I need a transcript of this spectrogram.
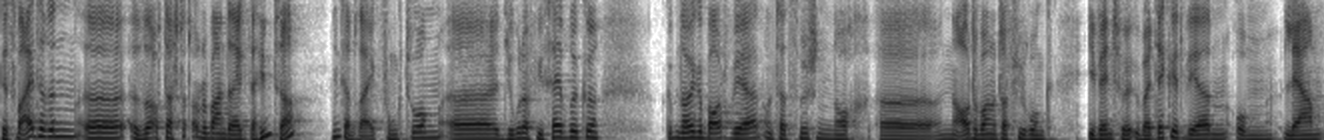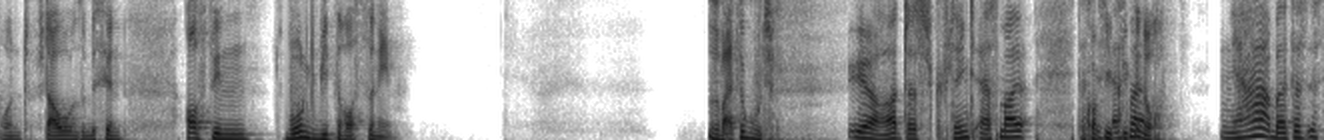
Des Weiteren äh, soll auf der Stadtautobahn direkt dahinter, hinterm Dreieckfunkturm, äh, die Rudolf-Wiesel-Brücke neu gebaut werden und dazwischen noch äh, eine Autobahnunterführung eventuell überdeckelt werden, um Lärm und Stau und so ein bisschen aus den Wohngebieten rauszunehmen. Soweit, so gut. Ja, das klingt erstmal. Das ist Kompliziert erstmal. genug. Ja, aber das ist,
